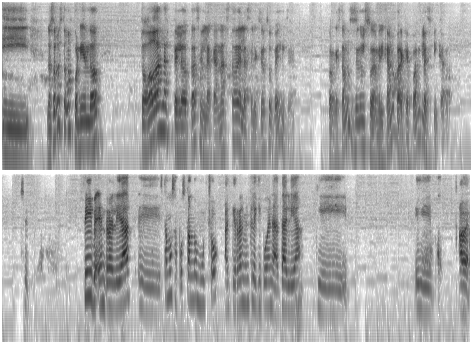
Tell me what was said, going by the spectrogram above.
Y nosotros estamos poniendo todas las pelotas en la canasta de la selección sub-20, porque estamos haciendo el sudamericano para que puedan clasificar. Sí. Sí, en realidad eh, estamos apostando mucho a que realmente el equipo de Natalia, que, eh, a ver,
